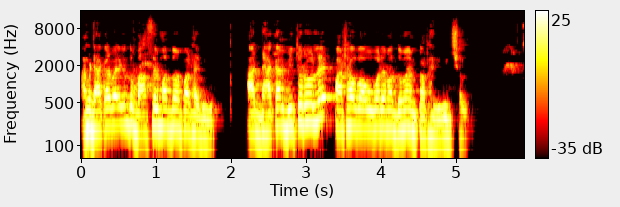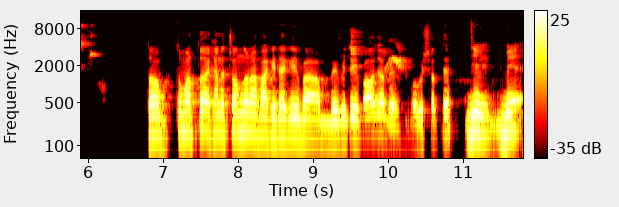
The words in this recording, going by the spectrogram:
আমি ঢাকার বাইরে কিন্তু বাসের মাধ্যমে পাঠাই দিব। আর ঢাকার ভিতরে হলে পাঠাও বাবুবারের মাধ্যমে আমি পাঠাই দিব ইনশাল্লাহ। তো তোমার তো এখানে চন্দনা পাখিটা কি বা বেবিটি পাওয়া যাবে ভবিষ্যতে? যে বে-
